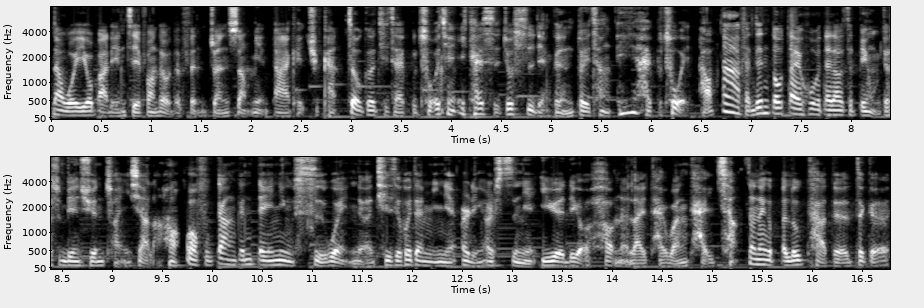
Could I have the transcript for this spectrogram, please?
那我也有把链接放在我的粉专上面，大家可以去看。这首歌其实还不错，而且一开始就是两个人对唱，诶，还不错诶。好，那反正都带货带到这边，我们就顺便宣传一下了哈。Off 杠跟 Daniel 四位呢，其实会在明年二零二四年一月六号呢来台湾开唱。在那个 Beluga 的这个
